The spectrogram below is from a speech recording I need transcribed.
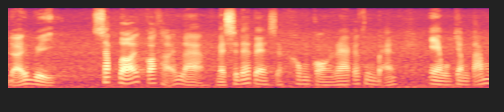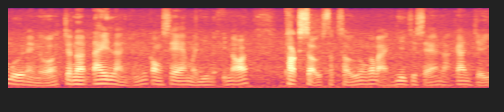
để vì sắp tới có thể là Mercedes-Benz sẽ không còn ra cái phiên bản E180 này nữa. Cho nên đây là những con xe mà Duy nghĩ nói. Thật sự thật sự luôn các bạn, Duy chia sẻ là các anh chị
